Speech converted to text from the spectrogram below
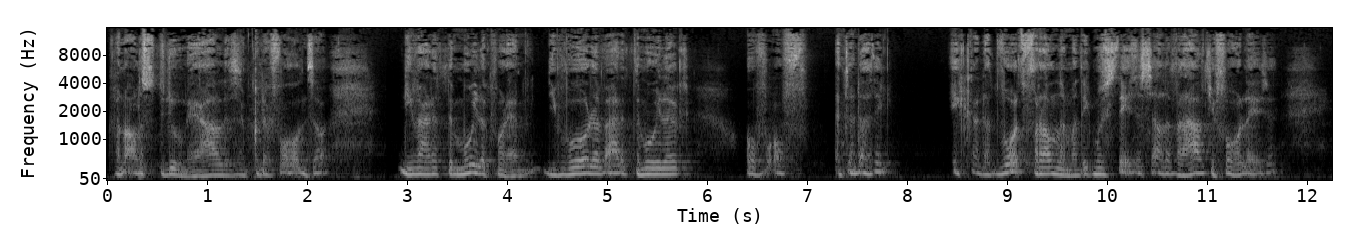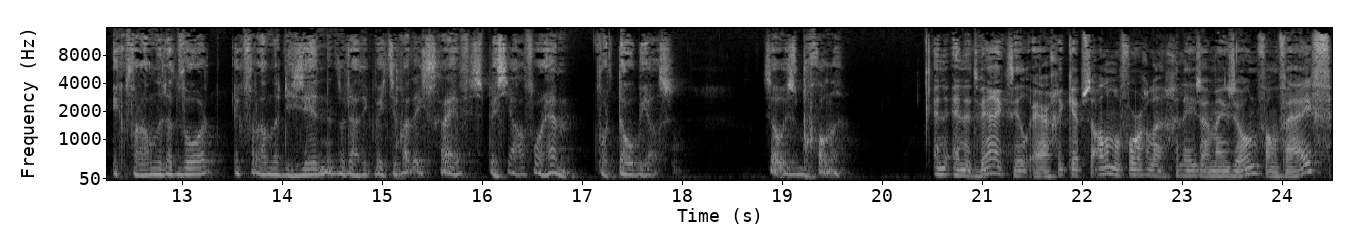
van alles te doen. Hij haalde zijn knuffel en zo. Die waren te moeilijk voor hem. Die woorden waren te moeilijk. Of, of, en toen dacht ik, ik ga dat woord veranderen, want ik moest steeds hetzelfde verhaaltje voorlezen. Ik verander dat woord, ik verander die zin. En toen dacht ik, weet je wat, ik schrijf speciaal voor hem, voor Tobias. Zo is het begonnen. En, en het werkt heel erg. Ik heb ze allemaal voorgelezen aan mijn zoon van vijf.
